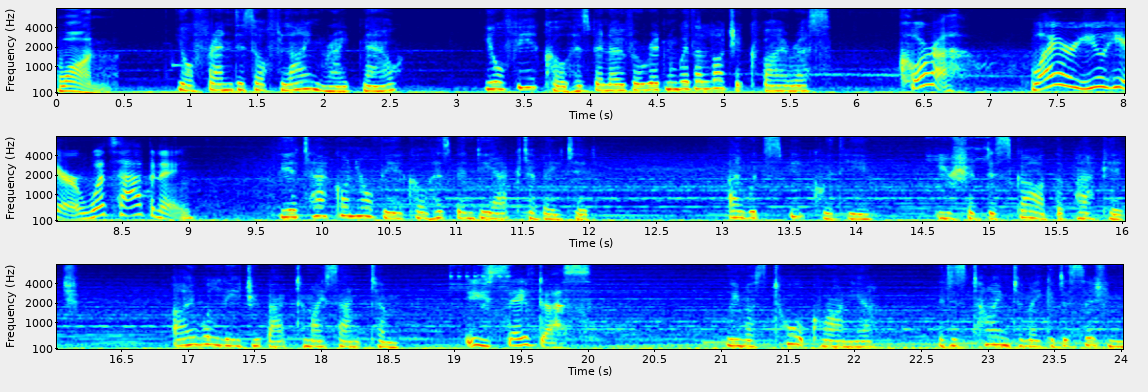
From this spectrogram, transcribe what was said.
one. Your friend is offline right now. Your vehicle has been overridden with a logic virus. Cora, why are you here? What's happening? The attack on your vehicle has been deactivated. I would speak with you. You should discard the package. I will lead you back to my sanctum. You saved us. We must talk, Rania. It is time to make a decision.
